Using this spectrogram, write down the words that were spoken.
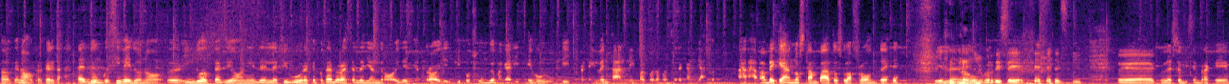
Okay, no, per carità. Eh, dunque, si vedono eh, in due occasioni delle figure che potrebbero essere degli androidi, degli androidi di tipo Sung, magari evoluti, perché in vent'anni qualcosa può essere cambiato. Ah, vabbè che hanno stampato sulla fronte il, no. il numero di serie. sì. eh, adesso mi sembra che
